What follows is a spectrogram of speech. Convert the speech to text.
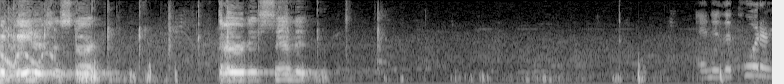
The Gators will start third and seven. End of the quarter.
